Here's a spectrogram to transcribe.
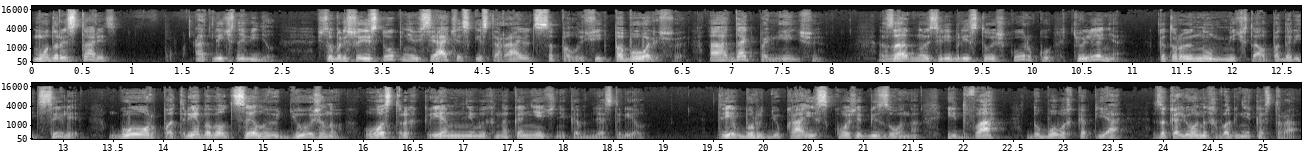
Мудрый старец отлично видел, что большие ступни всячески стараются получить побольше, а отдать поменьше. За одну серебристую шкурку тюленя, которую Нум мечтал подарить Сыле, Гор потребовал целую дюжину острых кремниевых наконечников для стрел, три бурдюка из кожи бизона и два дубовых копья, закаленных в огне костра.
